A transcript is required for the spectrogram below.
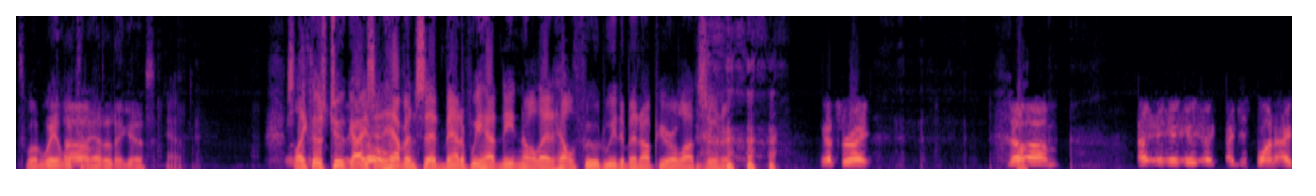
It's one way of looking Um, at it, I guess. Yeah. It's like those two guys in Oh. heaven said, "Man, if we hadn't eaten all that health food, we'd have been up here a lot sooner." That's right. No, Oh. um, I, I, I, I just want. I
